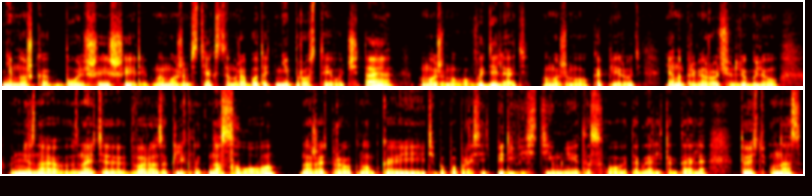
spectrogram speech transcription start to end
немножко больше и шире. Мы можем с текстом работать не просто его читая, мы можем его выделять, мы можем его копировать. Я, например, очень люблю, не знаю, знаете, два раза кликнуть на слово, нажать правой кнопкой и типа попросить перевести мне это слово и так далее, и так далее. То есть у нас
